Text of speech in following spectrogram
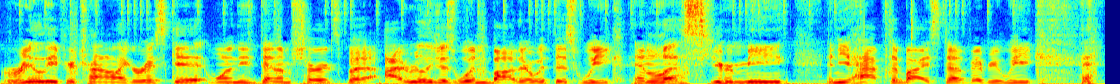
really if you're trying to like risk it one of these denim shirts but I really just wouldn't bother with this week unless you're me and you have to buy stuff every week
